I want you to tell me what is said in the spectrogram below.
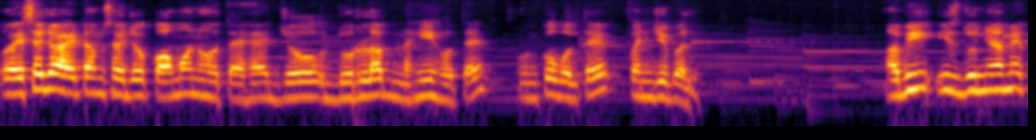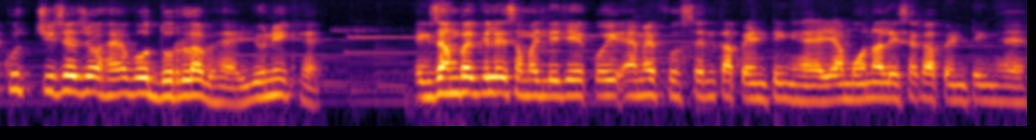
तो ऐसे जो आइटम्स है, जो कॉमन होते हैं, जो दुर्लभ नहीं होते, उनको बोलते हैं फंजिबल अभी इस दुनिया में कुछ चीज़ें जो है, वो दुर्लभ है यूनिक है। एग्ज़ाम्पल के लिए समझ लीजिए कोई एम एफ़ हुसैन का पेंटिंग है या मोनालिसा का पेंटिंग है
